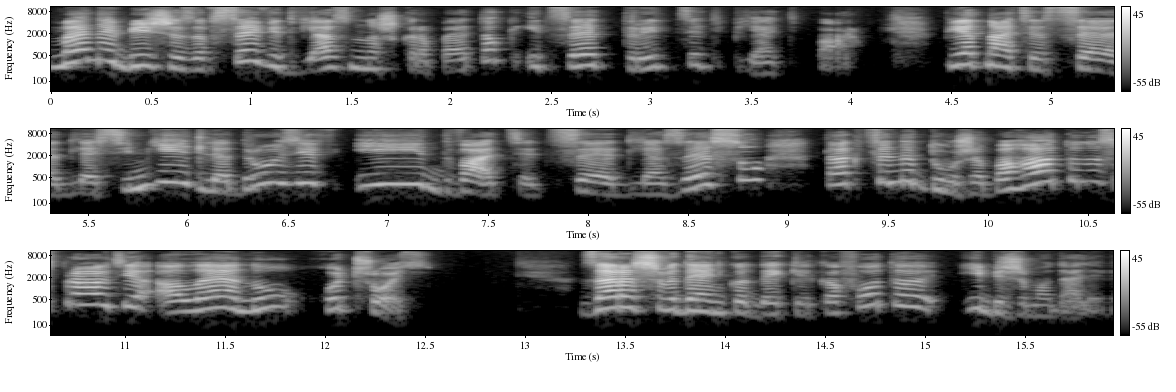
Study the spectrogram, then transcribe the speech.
В мене більше за все відв'язано шкарпеток, і це 35 пар. 15 це для сім'ї, для друзів, і 20 це для ЗСУ. Так, це не дуже багато насправді, але ну, хоч щось. Зараз швиденько декілька фото і біжимо далі.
